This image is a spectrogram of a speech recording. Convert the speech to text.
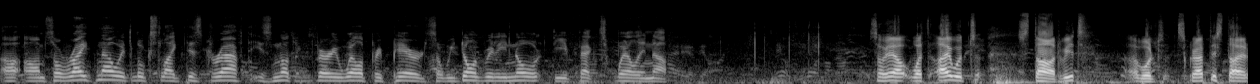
Uh, um, so right now it looks like this draft is not very well prepared, so we don't really know the effects well enough. So yeah, what I would start with, I would scrap this, di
